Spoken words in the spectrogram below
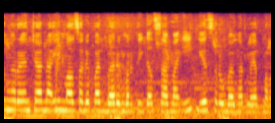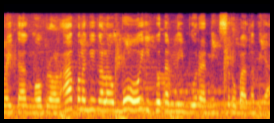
ngerencanain masa depan bareng bertiga sama Iki seru banget lihat mereka ngobrol. Apalagi kalau boy ikutan liburan nih seru banget ya.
